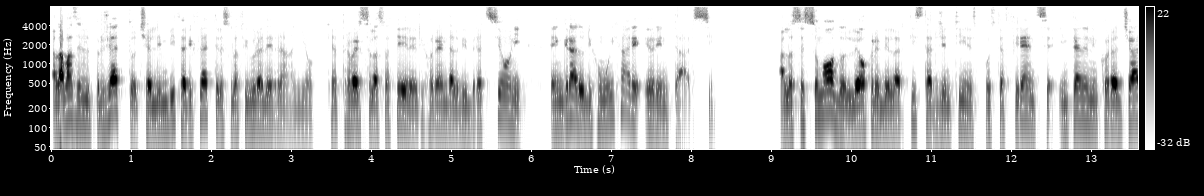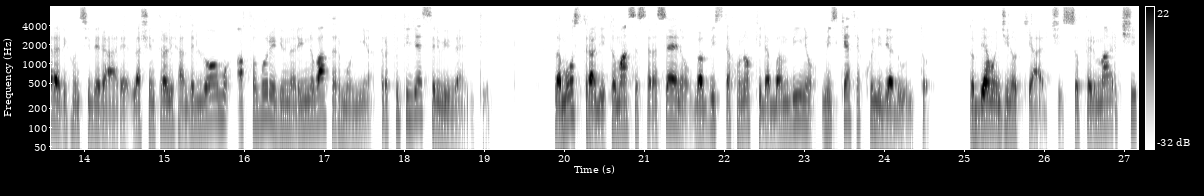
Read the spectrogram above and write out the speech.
Alla base del progetto c'è l'invito a riflettere sulla figura del ragno, che attraverso la sua tele, ricorrendo alle vibrazioni, è in grado di comunicare e orientarsi. Allo stesso modo, le opere dell'artista argentino esposte a Firenze intendono incoraggiare a riconsiderare la centralità dell'uomo a favore di una rinnovata armonia tra tutti gli esseri viventi. La mostra di Tommaso Saraceno va vista con occhi da bambino mischiati a quelli di adulto. Dobbiamo inginocchiarci, soffermarci,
